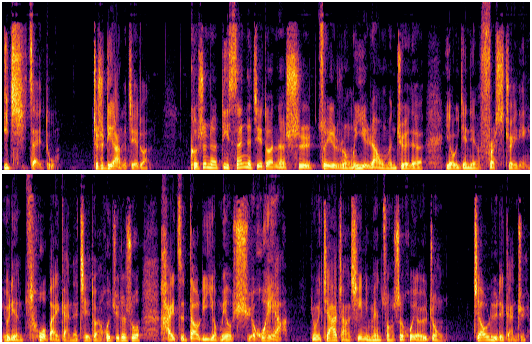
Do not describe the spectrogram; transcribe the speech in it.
一起在读，这是第二个阶段。可是呢，第三个阶段呢，是最容易让我们觉得有一点点 frustrating，有点挫败感的阶段，会觉得说孩子到底有没有学会啊？因为家长心里面总是会有一种焦虑的感觉，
